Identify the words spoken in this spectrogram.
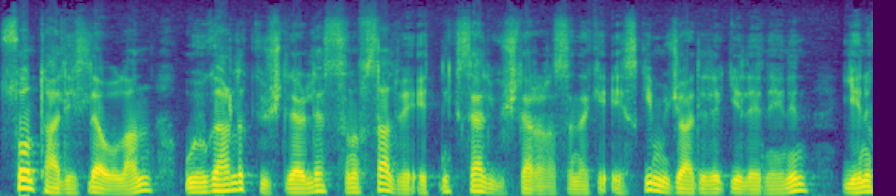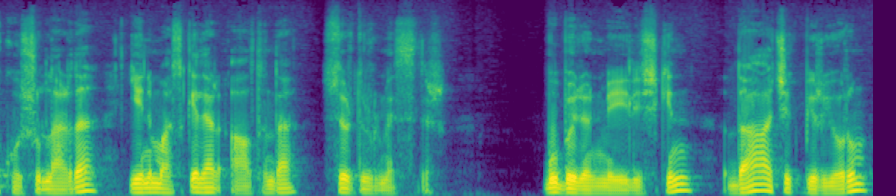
Son talihli olan uygarlık güçleriyle sınıfsal ve etniksel güçler arasındaki eski mücadele geleneğinin yeni koşullarda yeni maskeler altında sürdürülmesidir. Bu bölünmeye ilişkin daha açık bir yorum,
